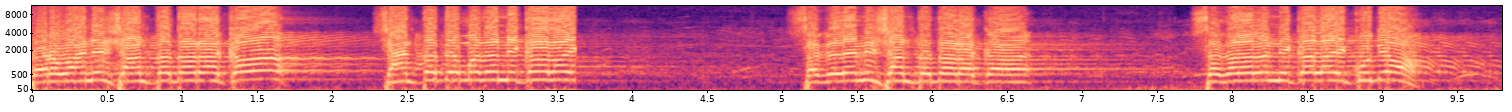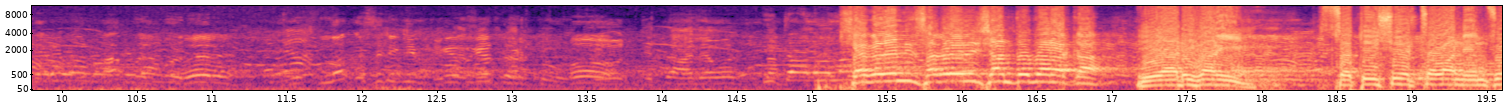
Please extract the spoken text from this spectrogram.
सर्वांनी शांतता राखा. शांततेमध्ये निकाल आहे सगळ्यांनी शांतता राखा. सगळ्याला निकाल ऐकू द्या. सगळ्यांनी सगळ्यांनी शांतता राखा. या ठिकाणी सतीश चव्हाण यांचं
